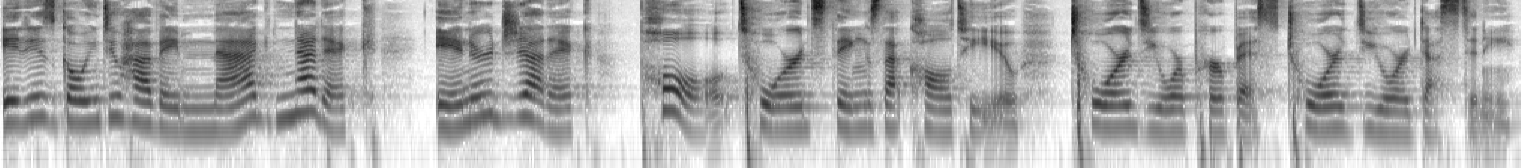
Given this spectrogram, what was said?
It is going to have a magnetic, energetic pull towards things that call to you, towards your purpose, towards your destiny.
